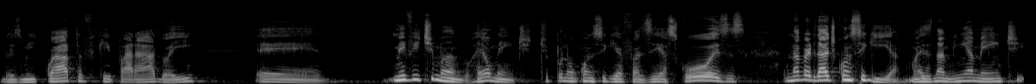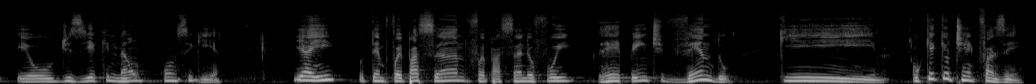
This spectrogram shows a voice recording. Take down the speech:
2004, fiquei parado aí, é, me vitimando, realmente. Tipo, não conseguia fazer as coisas. Na verdade, conseguia, mas na minha mente eu dizia que não conseguia. E aí, o tempo foi passando, foi passando, eu fui, de repente, vendo que o que, que eu tinha que fazer?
